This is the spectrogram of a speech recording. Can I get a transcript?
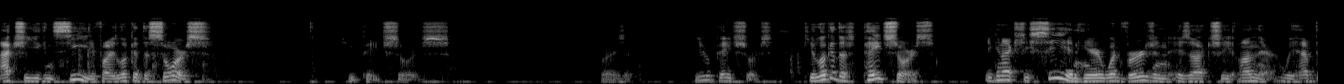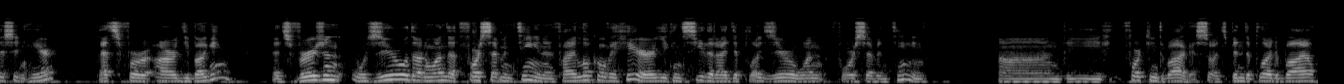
actually you can see if I look at the source view page source where is it? View page source. If you look at the page source you can actually see in here what version is actually on there. We have this in here. That's for our debugging. It's version 0.1.417 and if I look over here you can see that I deployed 0.1.417 on the 14th of August. So it's been deployed a while.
